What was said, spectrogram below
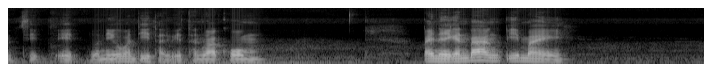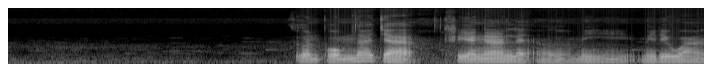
31 วันนี้ก็วันที่ 31 ธันวาคม ไปไหนกันบ้างปีใหม่ ส่วนผมน่าจะเคลียร์งานแหละ เออไม่ไม่ได้ว่าง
